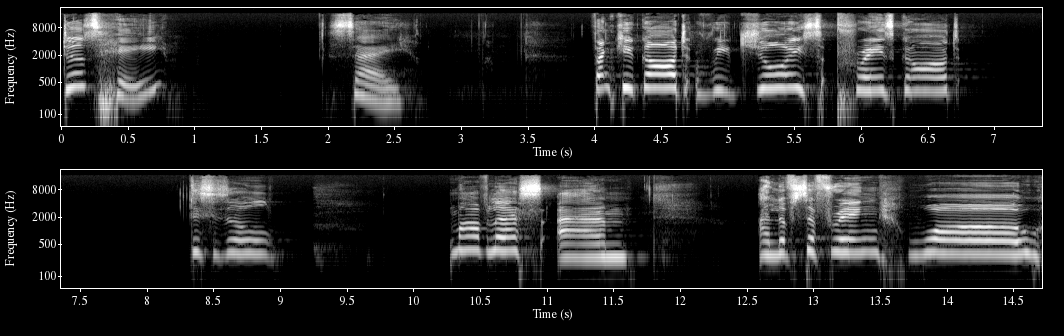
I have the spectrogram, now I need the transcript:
Does he say, Thank you, God, rejoice, praise God, this is all marvelous. Um, I love suffering. Whoa,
